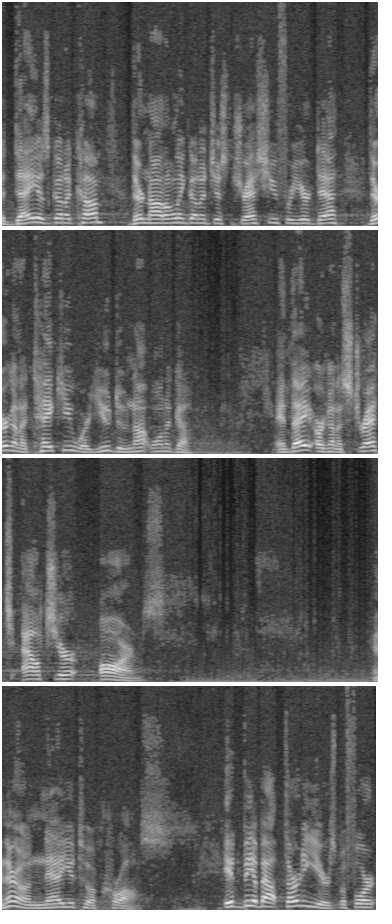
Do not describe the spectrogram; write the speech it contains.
The day is going to come. They're not only going to just dress you for your death, they're going to take you where you do not want to go. And they are going to stretch out your arms. And they're going to nail you to a cross. It'd be about 30 years before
